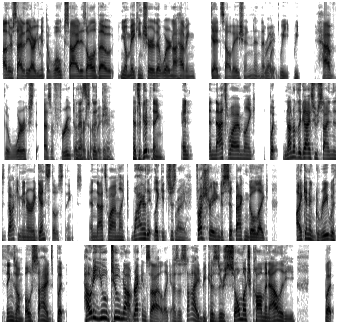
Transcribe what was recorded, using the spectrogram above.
other side of the argument, the woke side, is all about you know making sure that we're not having dead salvation and that Right. we we have the works as a fruit of and that's a our good salvation. thing That's a good thing. And and that's why I'm like, but none of the guys who signed this document are against those things. And that's why I'm like, why are they like it's just right frustrating to sit back and go like I can agree with things on both sides, but how do you two not reconcile like as a side because there's so much commonality. But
